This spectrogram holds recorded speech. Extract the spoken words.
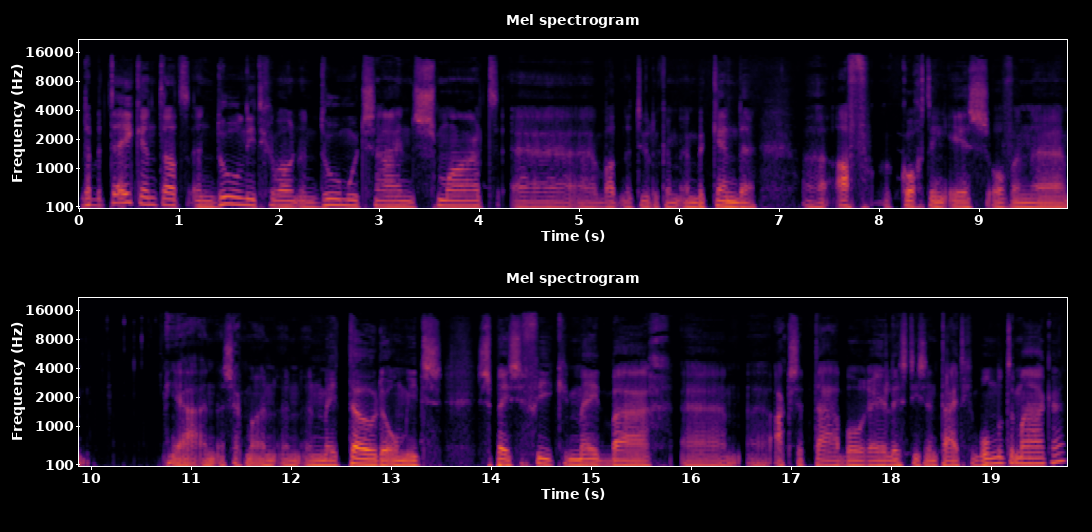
Dat betekent dat een doel niet gewoon een doel moet zijn, smart, uh, wat natuurlijk een, een bekende uh, afkorting is, of een, ja, een, zeg maar een, een, een, methode om iets specifiek, meetbaar, ehm, acceptabel, realistisch en tijdgebonden te maken.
